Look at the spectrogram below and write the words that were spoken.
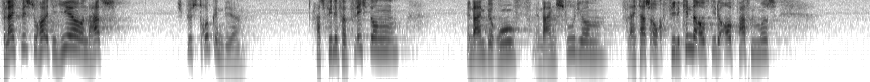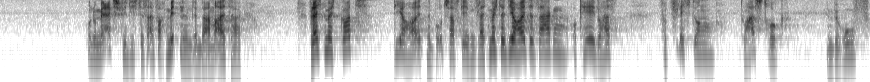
Vielleicht bist du heute hier und hast, spürst Druck in dir, hast viele Verpflichtungen in deinem Beruf, in deinem Studium, Vielleicht hast du auch viele Kinder, auf die du aufpassen musst. Und du merkst, wie dich das einfach mitnimmt in deinem Alltag. Vielleicht möchte Gott dir heute eine Botschaft geben. Vielleicht möchte er dir heute sagen, okay, du hast Verpflichtungen, du hast Druck im Beruf,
